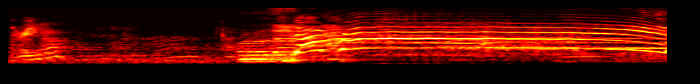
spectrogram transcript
Three. Perfect time right there. Ay,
